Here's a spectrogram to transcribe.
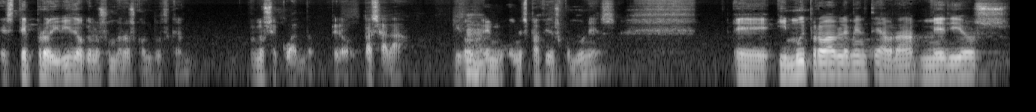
esté prohibido que los humanos conduzcan no sé cuándo, pero pasará, digo, en, espacios comunes. Eh, y muy probablemente habrá medios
